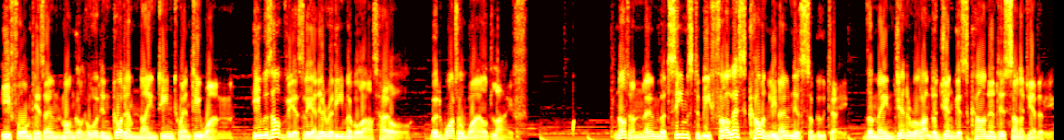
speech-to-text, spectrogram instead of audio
He formed his own Mongol horde in Goddam 1921. He was obviously an irredeemable asshole. But what a wild life. Not unknown but seems to be far less commonly known as Subutai, the main general under Genghis Khan and his son Ögedei,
